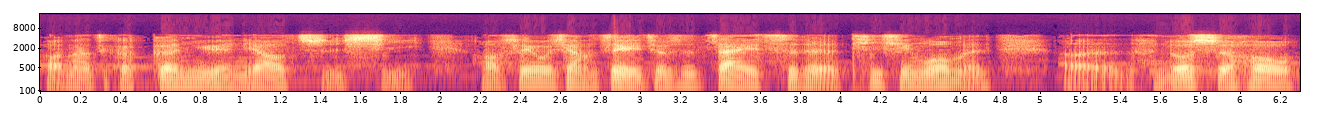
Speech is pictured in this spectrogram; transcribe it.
好，那这个根源要止息，好，所以我想这也就是再一次的提醒我们，呃，很多时候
